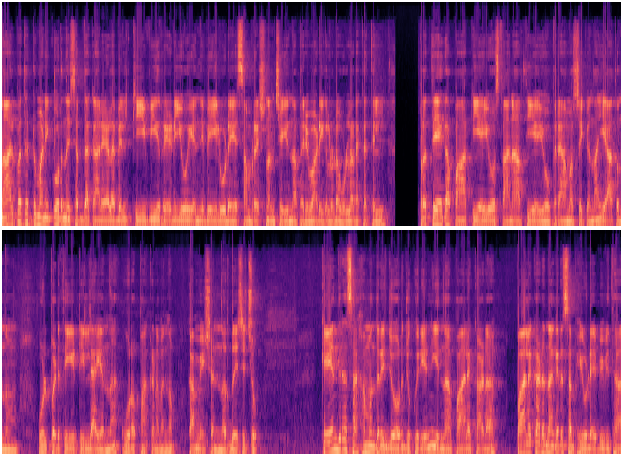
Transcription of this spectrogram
നാൽപ്പത്തെട്ട് മണിക്കൂർ നിശബ്ദ കാലയളവിൽ ടി വി റേഡിയോ എന്നിവയിലൂടെ സംപ്രേഷണം ചെയ്യുന്ന പരിപാടികളുടെ ഉള്ളടക്കത്തിൽ പ്രത്യേക പാർട്ടിയെയോ സ്ഥാനാർത്ഥിയെയോ പരാമർശിക്കുന്ന യാതൊന്നും ഉൾപ്പെടുത്തിയിട്ടില്ല എന്ന് ഉറപ്പാക്കണമെന്നും കമ്മീഷൻ നിർദ്ദേശിച്ചു. കേന്ദ്ര സഹമന്ത്രി ജോർജ് കുര്യൻ ഇന്ന് പാലക്കാട് പാലക്കാട് നഗരസഭയുടെ വിവിധ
